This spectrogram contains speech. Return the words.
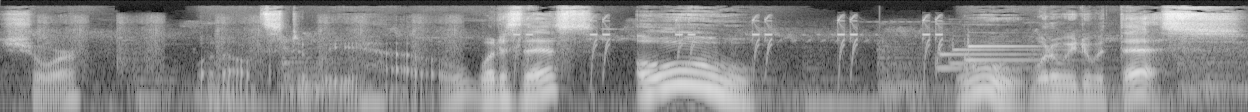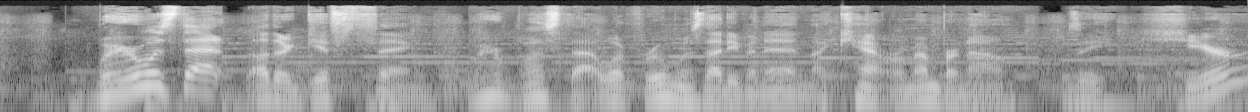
sure. What else do we have? Oh, what is this? Oh! Ooh, what do we do with this? Where was that other gift thing? Where was that? What room was that even in? I can't remember now. Was it here?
